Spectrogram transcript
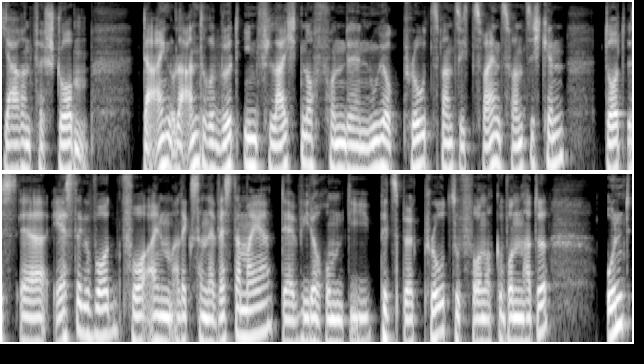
Jahren verstorben. Der ein oder andere wird ihn vielleicht noch von der New York Pro 2022 kennen. Dort ist er Erster geworden vor einem Alexander Westermeier, der wiederum die Pittsburgh Pro zuvor noch gewonnen hatte und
